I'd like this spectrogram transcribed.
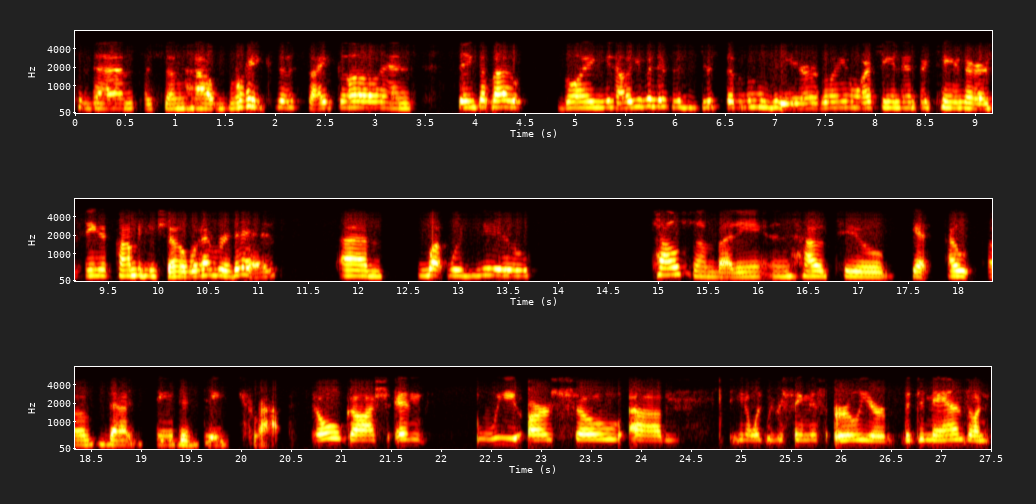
to them to somehow break the cycle and think about going you know even if it's just a movie or going and watching an entertainer or seeing a comedy show whatever it is um, what would you tell somebody and how to get out of that day to day trap. Oh gosh, and we are so um, you know what we were saying this earlier. The demands on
